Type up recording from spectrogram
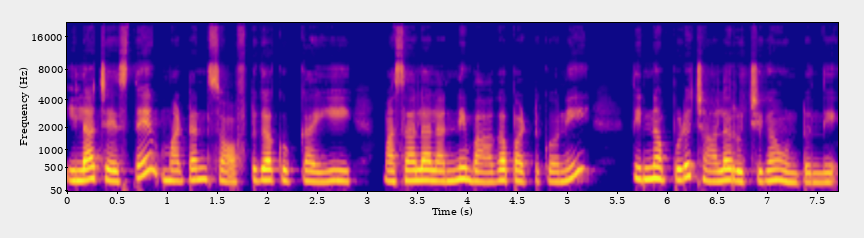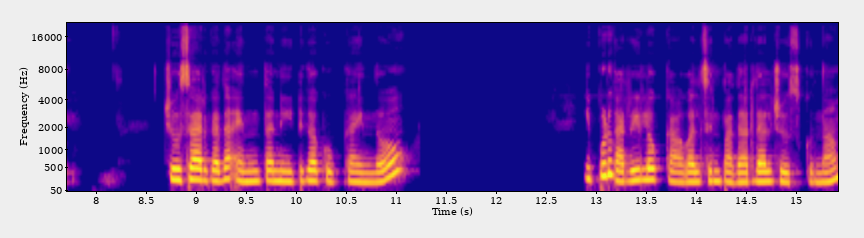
ఇలా చేస్తే మటన్ సాఫ్ట్గా కుక్ అయ్యి మసాలాలన్నీ బాగా పట్టుకొని తిన్నప్పుడు చాలా రుచిగా ఉంటుంది. చూసారు కదా ఎంత నీట్గా కుక్ అయిందో? ఇప్పుడు కర్రీలోకి కావాల్సిన పదార్థాలు చూసుకుందాం.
